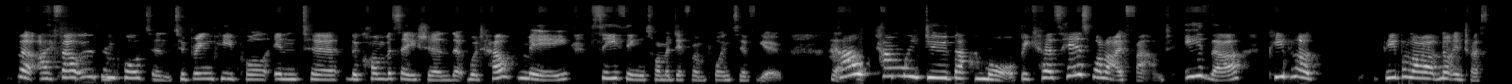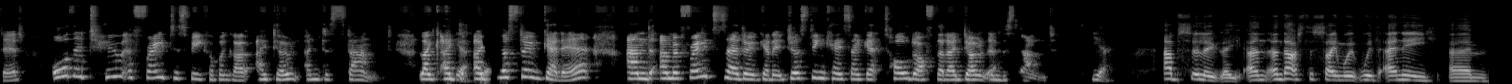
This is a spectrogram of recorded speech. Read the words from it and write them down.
but I felt it was important to bring people into the conversation that would help me see things from a different point of view. Yeah. How can we do that more? Because here's what I found: either people are people are not interested or they're too afraid to speak up and go i don't understand like I, yeah. I just don't get it and i'm afraid to say i don't get it just in case i get told off that i don't yeah. understand yeah absolutely and and that's the same with with any um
